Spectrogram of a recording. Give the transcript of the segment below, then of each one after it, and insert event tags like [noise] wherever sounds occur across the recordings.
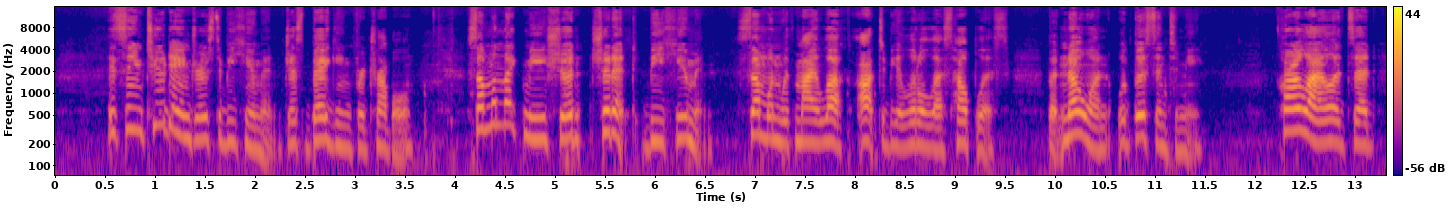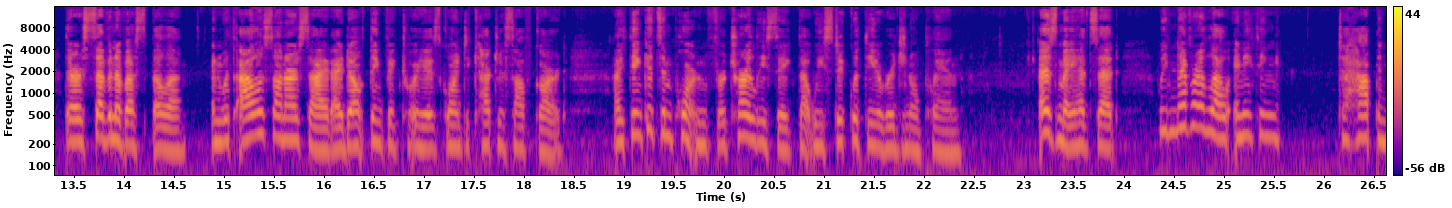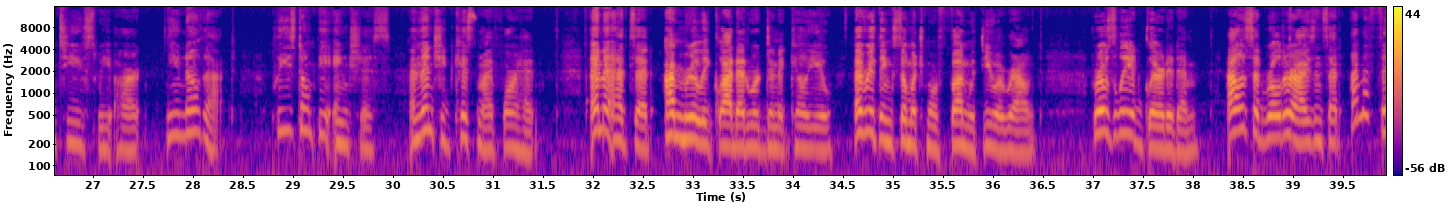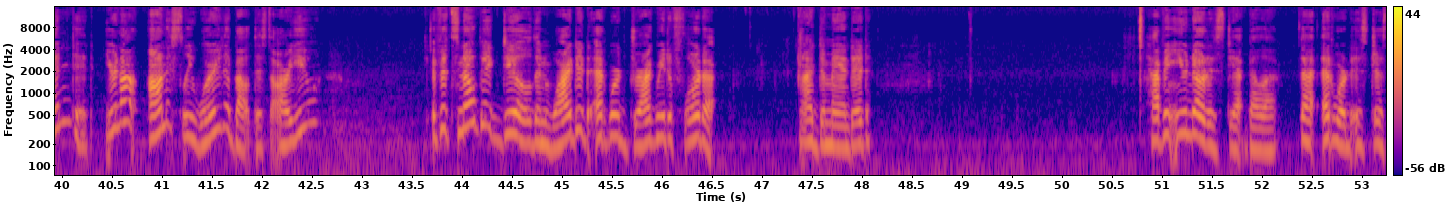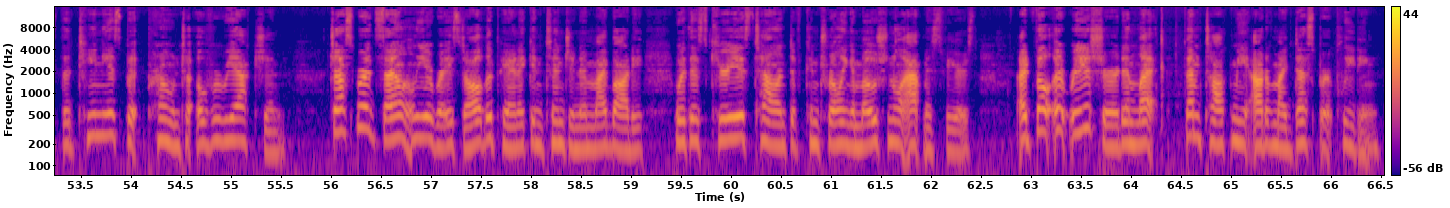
It seemed too dangerous to be human, just begging for trouble. Someone like me should, shouldn't be human. Someone with my luck ought to be a little less helpless. But no one would listen to me. Carlisle had said, There are seven of us, Bella, and with Alice on our side, I don't think Victoria is going to catch us off guard. I think it's important for Charlie's sake that we stick with the original plan. Esme had said, We'd never allow anything to happen to you, sweetheart. You know that. Please don't be anxious and then she'd kissed my forehead. Emmett had said, I'm really glad Edward didn't kill you. Everything's so much more fun with you around. Rosalie had glared at him. Alice had rolled her eyes and said, I'm offended. You're not honestly worried about this, are you? If it's no big deal, then why did Edward drag me to Florida? I demanded. Haven't you noticed yet, Bella, that Edward is just the teeniest bit prone to overreaction? Jasper had silently erased all the panic and tension in my body with his curious talent of controlling emotional atmospheres. I'd felt it reassured and let them talk me out of my desperate pleading.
